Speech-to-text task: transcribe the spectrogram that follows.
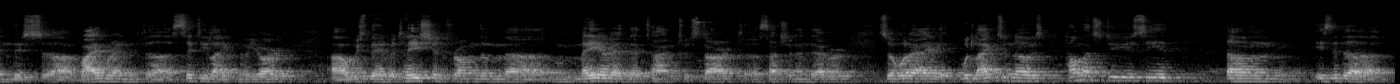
in this uh, vibrant uh, city like New York, with the invitation from the mayor at that time to start such an endeavor. So what I would like to know is, how much do you see it? Um, is it a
